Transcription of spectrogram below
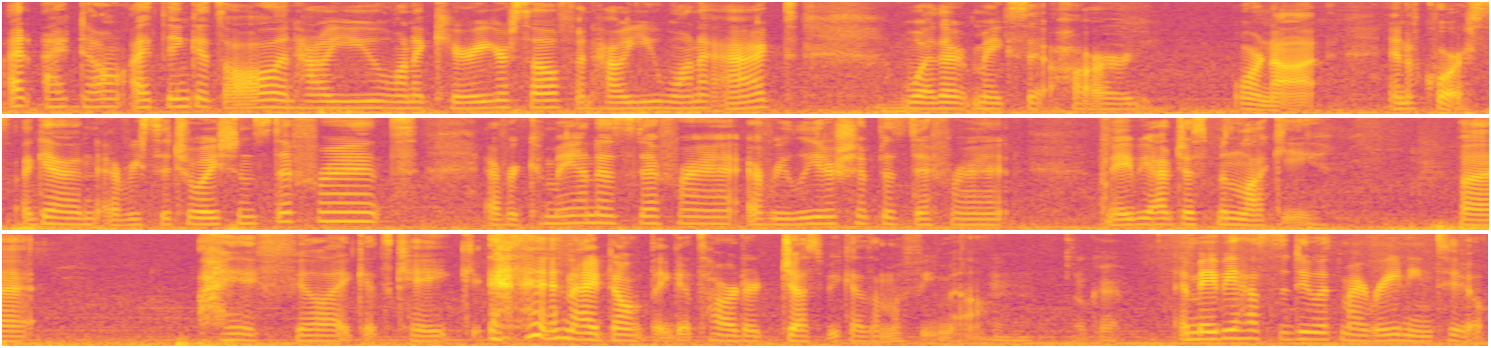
I, I don't. I think it's all in how you want to carry yourself and how you want to act, whether it makes it hard or not. And of course, again, every situation's different, every command is different, every leadership is different. Maybe I've just been lucky, but I feel like it's cake, and I don't think it's harder just because I'm a female. Mhm. Okay. And maybe it has to do with my rating too.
